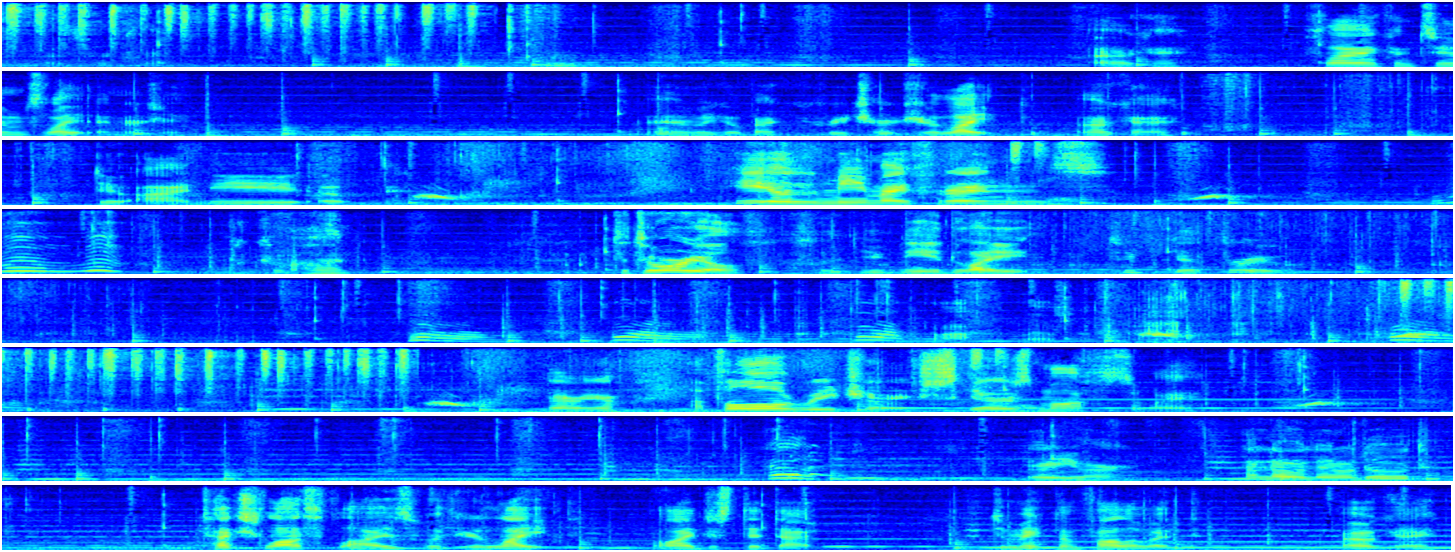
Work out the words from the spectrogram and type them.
Okay. Flying consumes light energy. And we go back, recharge your light. Okay. Do I need... Oh. Heal me, my friends. Woo, woo. Oh, come on. Tutorial. you need light to get through. Move. There we go. A full recharge scares moths away. There you are. Hello, little dude. Touch lost flies with your light. Well, I just did that. To make them follow it. Okay.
